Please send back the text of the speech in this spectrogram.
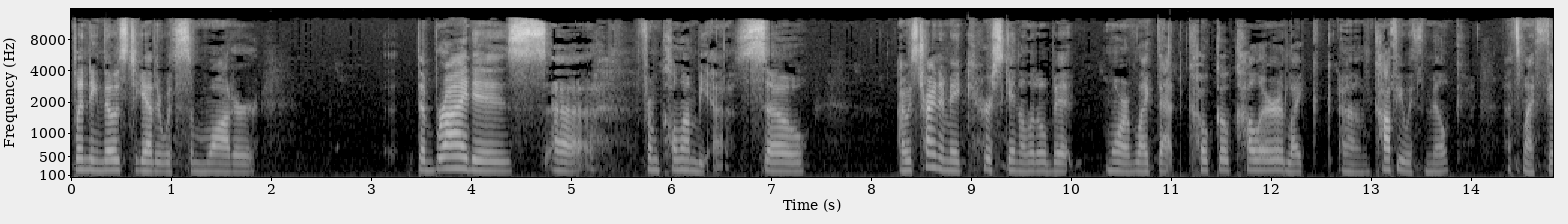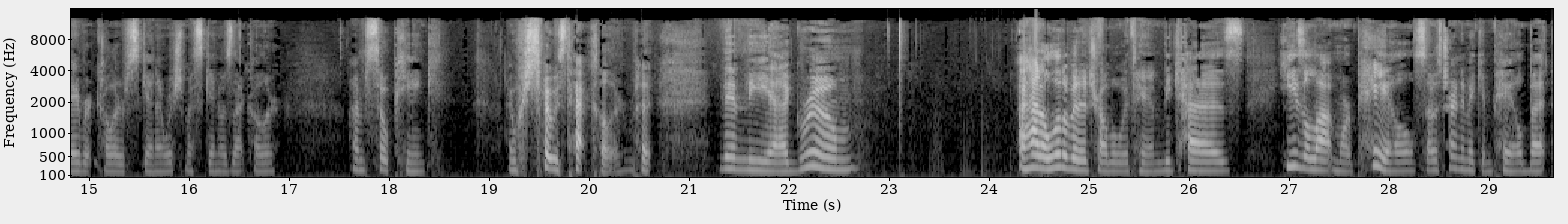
blending those together with some water. The bride is uh, from Colombia, so I was trying to make her skin a little bit more of like that cocoa color, like um, coffee with milk. That's my favorite color of skin. I wish my skin was that color. I'm so pink. I wish I was that color. But then the uh, groom, I had a little bit of trouble with him because he's a lot more pale. So I was trying to make him pale, but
